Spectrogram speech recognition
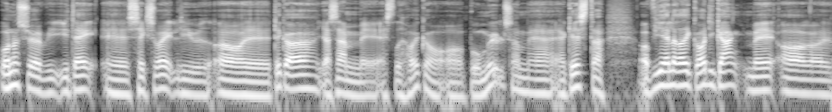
undersøger vi i dag øh, seksuallivet, og øh, det gør jeg sammen med Astrid Højgaard og Bo Møl, som er, er gæster. Og vi er allerede godt i gang med at øh,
